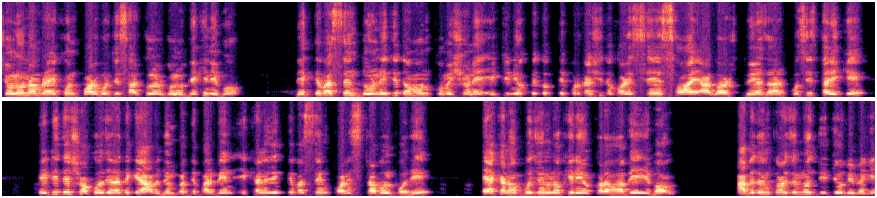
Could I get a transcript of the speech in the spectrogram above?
চলুন আমরা এখন পরবর্তী সার্কুলারগুলো দেখে নিব। দেখতে পাচ্ছেন, দুর্নীতি দমন কমিশনে একটি নিয়োগ বিজ্ঞপ্তি প্রকাশিত করেছে ছয় আগস্ট দুই হাজার পঁচিশ তারিখে। এটিতে সকল জেলা থেকে আবেদন করতে পারবেন। এখানে দেখতে পাচ্ছেন, কনস্টেবল পদে একানব্বই জন লোককে নিয়োগ করা হবে এবং আবেদন করার জন্য দ্বিতীয় বিভাগে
